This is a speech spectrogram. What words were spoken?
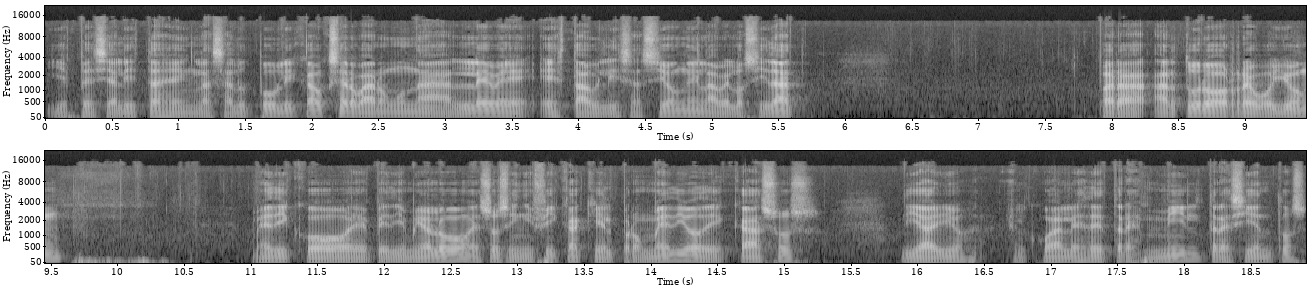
y especialistas en la salud pública observaron una leve estabilización en la velocidad. Para Arturo Rebollón, médico epidemiólogo, eso significa que el promedio de casos diarios, el cual es de 3.300,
